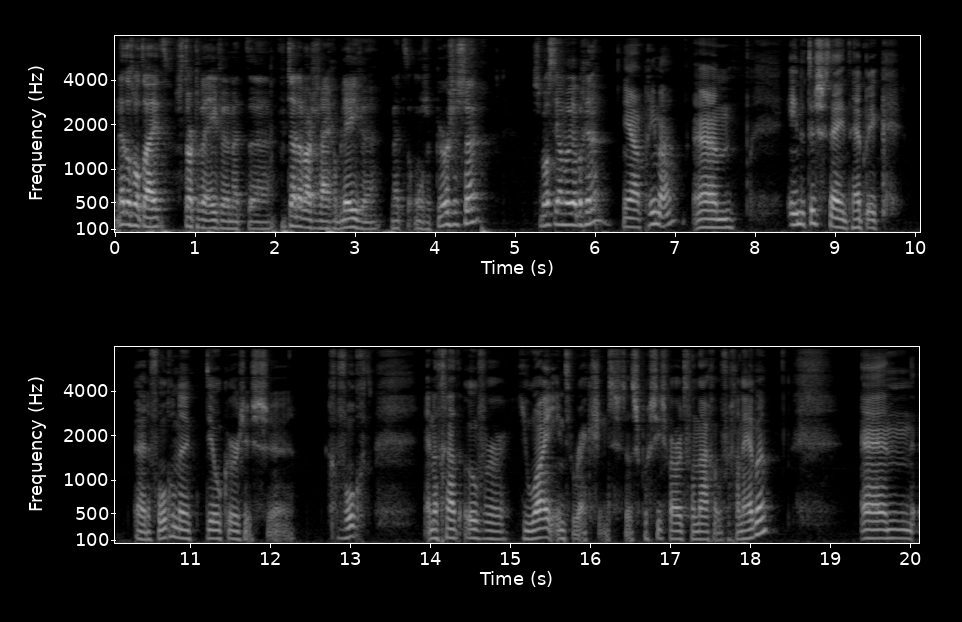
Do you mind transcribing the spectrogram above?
net als altijd starten we even met eh, vertellen waar ze zijn gebleven met onze cursussen. Sebastiaan, wil jij beginnen? Ja, prima. Ehm, in de tussentijd heb ik eh, de volgende deelcursus eh, gevolgd. En dat gaat over UI interactions. Dat is precies waar we het vandaag over gaan hebben. En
